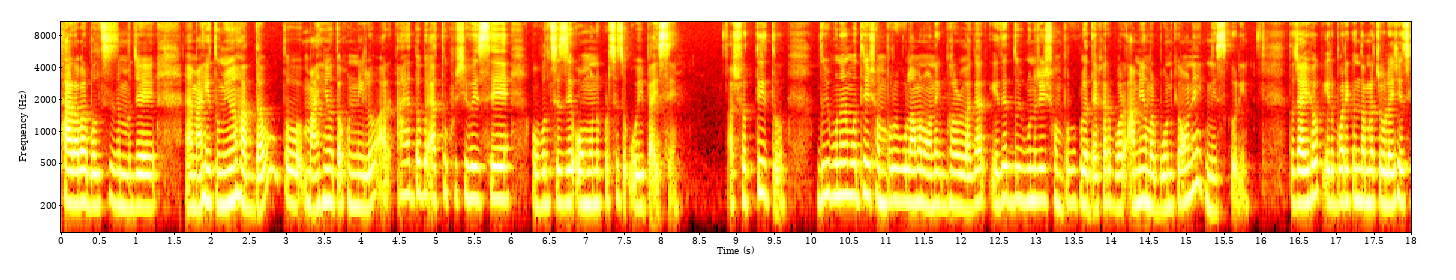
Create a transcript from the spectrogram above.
স্যার আবার বলতেছে যে মাহি তুমিও হাত দাও। তো মাহিও তখন নিল, আর আয়াত বাবু এত খুশি হয়েছে। ও বলছে যে, ও মনে করছে যে, ওই পাইছে। আর সত্যিই তো, দুই বোনের মধ্যে এই সম্পর্কগুলো আমার অনেক ভালো লাগে আর এদের দুই বোনের এই সম্পর্কগুলো দেখার পর আমি আমার বোনকে অনেক মিস করি। তো যাই হোক, এরপরে কিন্তু আমরা চলে এসেছি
